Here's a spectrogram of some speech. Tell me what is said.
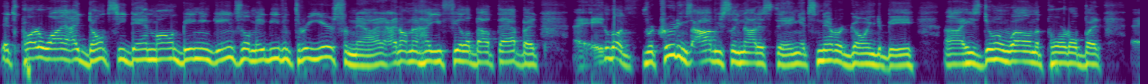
it's part of why I don't see Dan Mullen being in Gainesville maybe even three years from now. I, I don't know how you feel about that. But hey, look, recruiting's obviously not his thing. It's never going to be. Uh, he's doing well in the portal. But uh,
